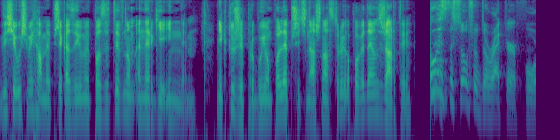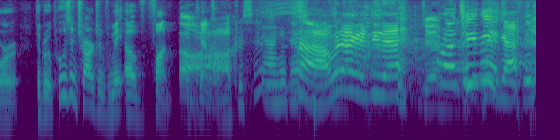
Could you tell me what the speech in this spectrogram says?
Gdy się uśmiechamy, przekazujemy pozytywną energię innym. Niektórzy próbują polepszyć nasz nastrój opowiadając żarty, Who is the social director for the group? Who's in charge of ma- of fun in general? Chris. No, we're not gonna do that. We're on TV, guys.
